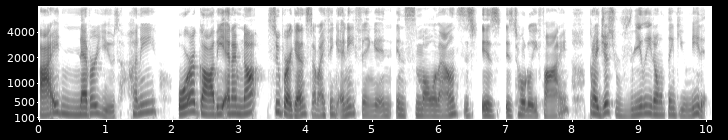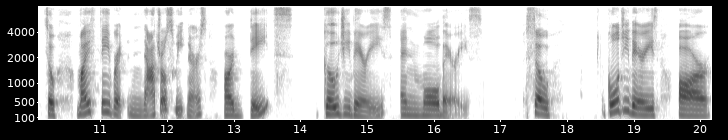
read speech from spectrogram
I never use honey or agave and i'm not super against them i think anything in in small amounts is is is totally fine but i just really don't think you need it. So my favorite natural sweeteners are dates goji berries and mulberries. So goji berries are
